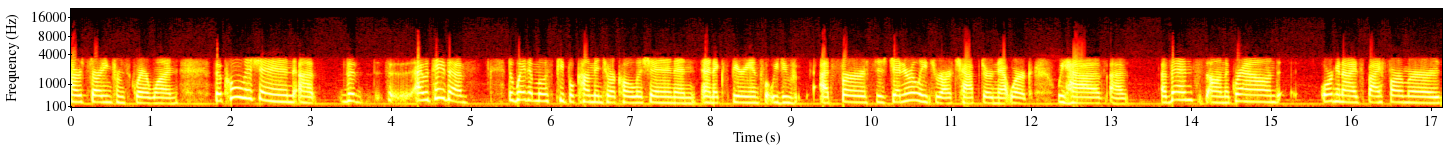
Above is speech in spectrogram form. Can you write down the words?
are starting from square one. The coalition, uh, the, the I would say the the way that most people come into our coalition and, and experience what we do at first is generally through our chapter network. We have uh, events on the ground organized by farmers,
